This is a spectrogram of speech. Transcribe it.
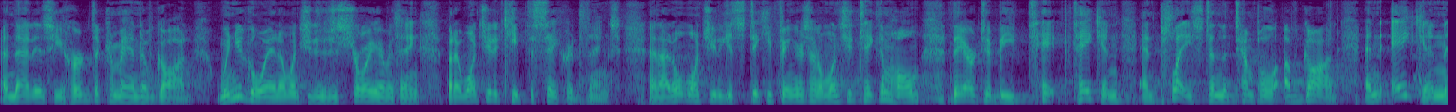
And that is he heard the command of god. When you go in i want you to destroy everything but i want you to keep the sacred things. And i don't want you to get sticky fingers. I don't want you to take them home. They are to be ta- taken and placed in the temple of god. And achan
